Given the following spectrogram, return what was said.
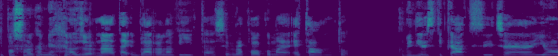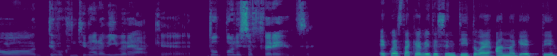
ti possono cambiare la giornata e barra la vita. Sembra poco, ma è tanto. Come dire, sti cazzi, cioè io devo continuare a vivere anche dopo le sofferenze. E questa che avete sentito è Anna Ghetti,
